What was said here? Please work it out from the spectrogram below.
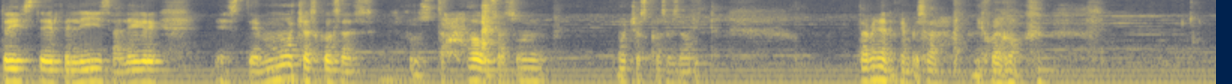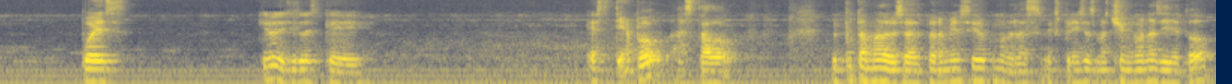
triste, feliz, alegre, este, muchas cosas, frustrado, o sea, son muchas cosas ahorita. También hay que empezar mi juego. Pues quiero decirles que este tiempo ha estado de puta madre, o sea, para mí ha sido como de las experiencias más chingonas y de todo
